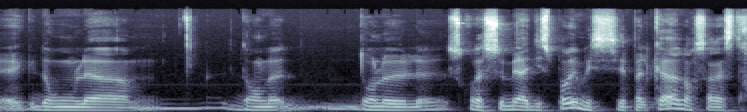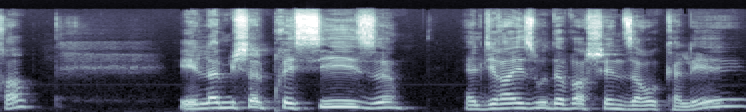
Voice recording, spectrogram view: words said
euh, dont, la, dont, le, dont le, ce qu'on a semé a disparu, mais si c'est pas le cas, alors ça restera. Et la Michel précise, elle dira Ezou d'avoir Shenzaro Calais.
